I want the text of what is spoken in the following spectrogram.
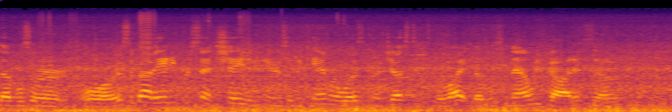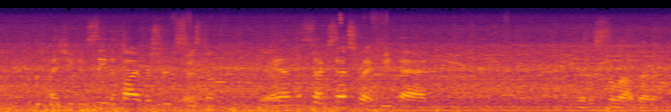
levels are, or it's about 80% shade in here, so the camera wasn't adjusted to the light levels. Now we've got it, so as you can see the fibrous root system Yeah. and the success rate we've had. Yeah, this is a lot better.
